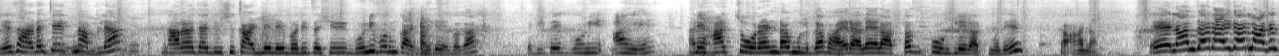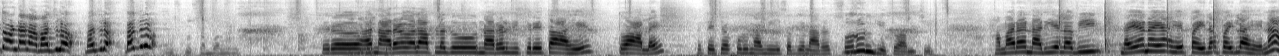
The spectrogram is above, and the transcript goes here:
हे झाडाचे आहेत ना आपल्या. नारळ त्या दिवशी काढलेले बरीच अशी गोणी भरून काढलेले आहे बघा. तर तिथे एक गोणी आहे. आणि हा चोरंडा मुलगा बाहेर आला याला आत्ताच कोंडलेला आतमध्ये. तर आला. ए लांब जा नाही गार लागेल तोंडाला. बाजूला बाजूला बाजूला. तर हा नारळवाला आपला जो नारळ विक्रेता आहे तो आलाय तर त्याच्याकडून आम्ही हे सगळे नारळ सोलून घेतो आमचे. हमारा नारियल अभी नया नया है पहला पहला है ना?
